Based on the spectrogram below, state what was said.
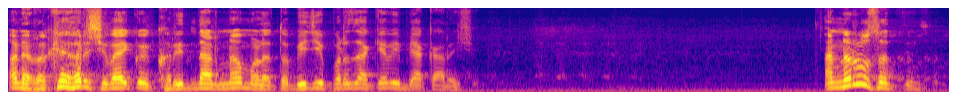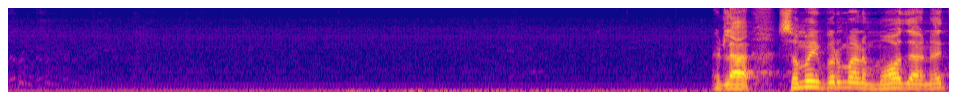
અને રખેહર સિવાય કોઈ ખરીદનાર ન મળે, તો બીજી પ્રજા કેવી બેકાર છે આ નરું સત્ય છે. એટલે સમય પ્રમાણે મોજ અને અત્યારે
